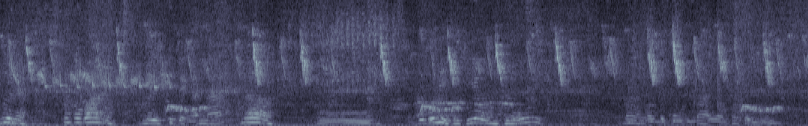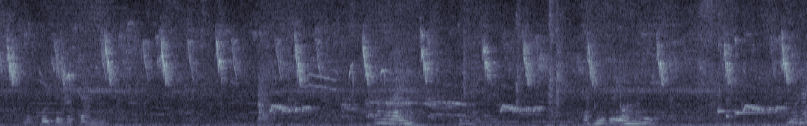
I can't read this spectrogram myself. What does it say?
เพื่อนเนี่ยไม่เขาว่าเนี่ยไม่ได้คิดอย่างนั้นนะเด้ออืมเดี๋ยวก็หนีไปเที่ยวกันเถอะโอ้ยบ้านเราตระกูลบ้านเราพระสงฆ์มาคุยเป็นประจำทำอะไรเนี่ย จับนี้ตัวเองเนี่ยนวดให้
